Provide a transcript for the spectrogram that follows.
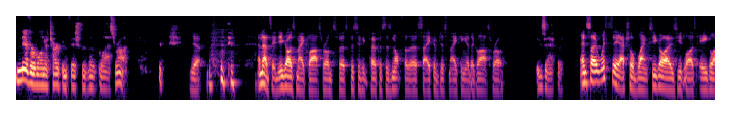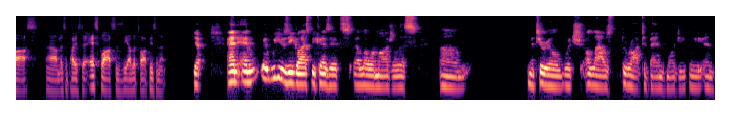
never want to tarpon fish with a glass rod. yeah. and that's it. You guys make glass rods for specific purposes, not for the sake of just making it a glass rod. Exactly. And so with the actual blanks, you guys utilize E glass um, as opposed to S glass is the other type, isn't it? Yep. And and we use E glass because it's a lower modulus um, material, which allows the rod to bend more deeply, and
